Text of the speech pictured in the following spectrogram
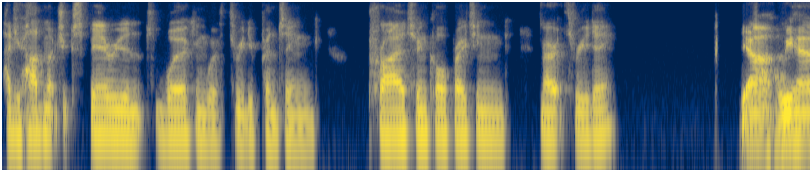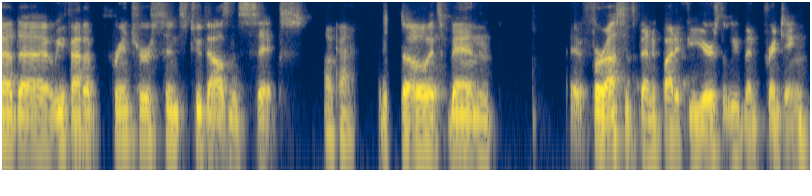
had you had much experience working with 3D printing prior to incorporating Merit 3D? Yeah, we had uh, we've had a printer since 2006. Okay. So it's been for us, it's been quite a few years that we've been printing.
